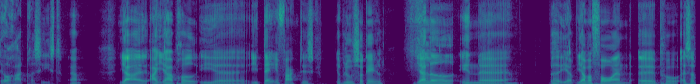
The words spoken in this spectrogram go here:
det var ret præcist. Ja. Jeg, ej, jeg har prøvet i, øh, i dag faktisk. Jeg blev så gal. Jeg lavede en... Øh, hvad, jeg, jeg var foran øh, på, altså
